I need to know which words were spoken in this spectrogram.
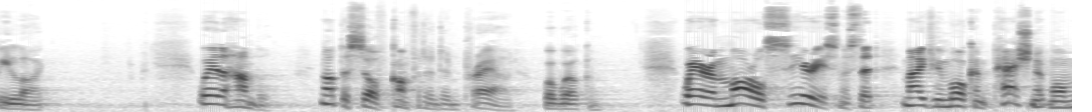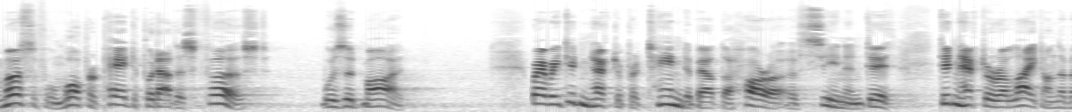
be like? Where the humble, not the self confident and proud, were welcome. Where a moral seriousness that made you more compassionate, more merciful, more prepared to put others first was admired where we didn't have to pretend about the horror of sin and death, didn't have to relate on the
